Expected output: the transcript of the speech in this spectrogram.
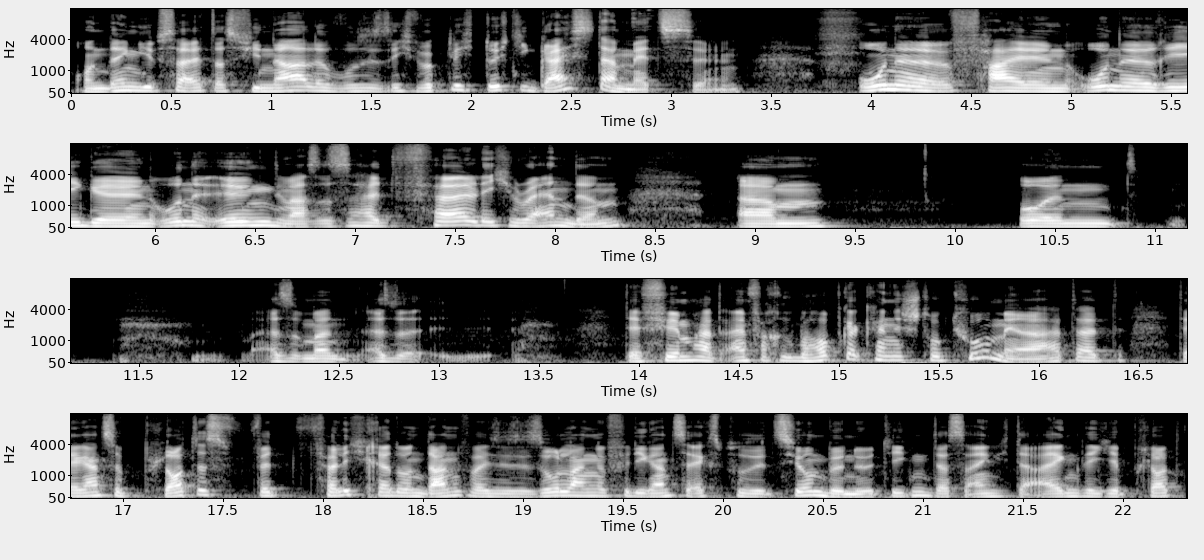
Und dann gibt es halt das Finale, wo sie sich wirklich durch die Geister metzeln. Ohne Fallen, ohne Regeln, ohne irgendwas. Es ist halt völlig random. Ähm, und also man, also der Film hat einfach überhaupt gar keine Struktur mehr. Hat halt, der ganze Plot ist, wird völlig redundant, weil sie so lange für die ganze Exposition benötigen, dass eigentlich der eigentliche Plot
